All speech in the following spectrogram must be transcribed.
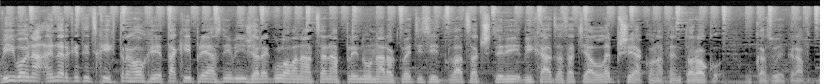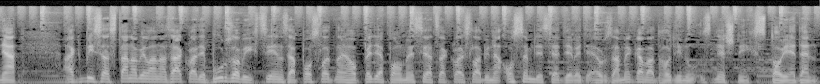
Vývoj na energetických trhoch je taký priaznivý, že regulovaná cena plynu na rok 2024 vychádza zatiaľ lepšie ako na tento rok, ukazuje graf dňa. Ak by sa stanovila na základe burzových cien za posledného 5,5 mesiaca, klesla by na 89 eur za megawatt hodinu z dnešných 101.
